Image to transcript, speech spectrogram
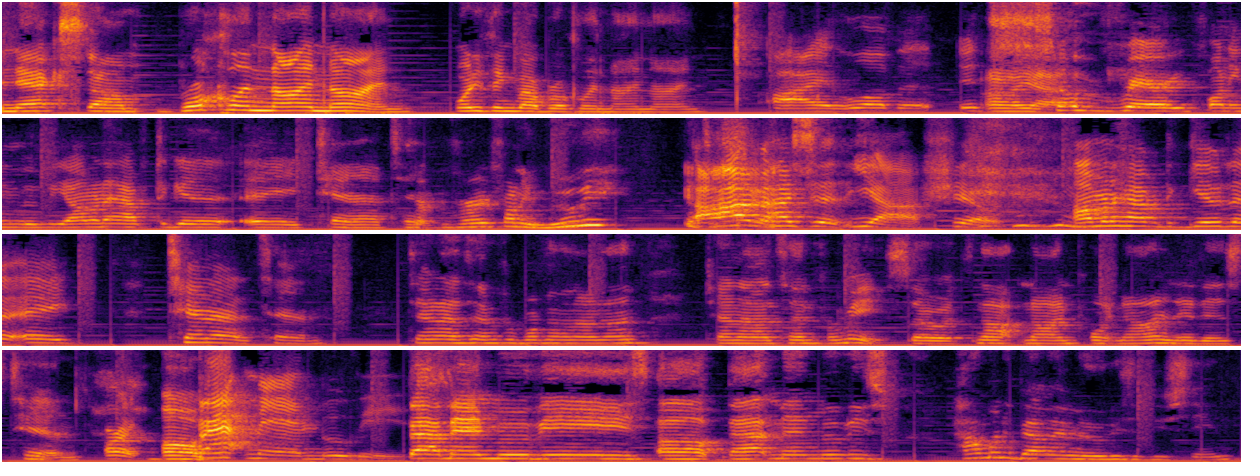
next, um, Brooklyn Nine-Nine. What do you think about Brooklyn Nine-Nine? I love it. It's Oh, yeah. a very funny movie. I'm gonna have to get it a ten out of ten. Very, funny movie. I, I said yeah, sure. I'm gonna have to give it a ten out of ten. 10 out of 10 for Brooklyn Nine-Nine. 10 out of 10 for me. So it's not 9.9, it is 10. All right, Um, Batman movies. Batman movies. Uh, Batman movies. How many Batman movies have you seen?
